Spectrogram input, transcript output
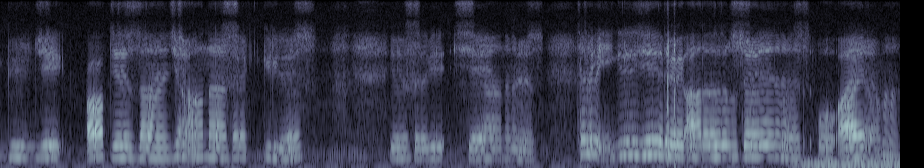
Gülünce alt yazıdan önce anlarsak gülüyoruz. Yoksa bir şey anlamıyoruz. Tabii İngilizceyi de pek anladığımı söylenemez. O ayrı ama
